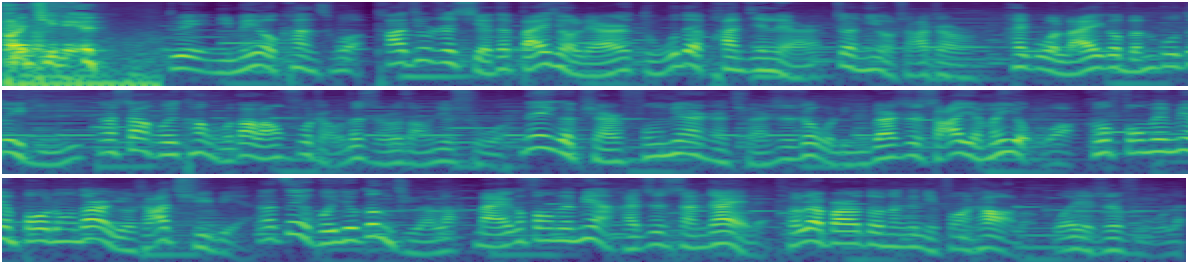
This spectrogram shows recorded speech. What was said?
潘金莲。对你没有看错，他就是写的白小莲读的潘金莲。这你有啥招？还给我来一个文不对题。那上回看武大郎复仇的时候，咱们就说那个片儿封面上全是肉，里边是啥也没有啊，和方便面包装袋有啥区别？那这回就更绝了，买个方便面还是山寨的，调料包都能给你放岔了，我也是服了。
